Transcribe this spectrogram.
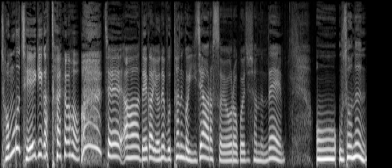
전부 제 얘기 같아요. 제, 아, 내가 연애 못하는 거 이제 알았어요. 라고 해주셨는데, 어, 우선은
